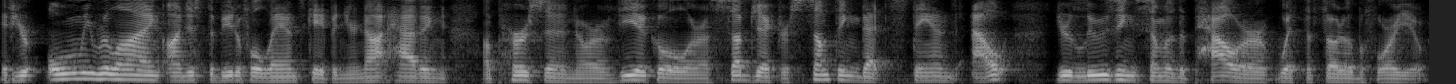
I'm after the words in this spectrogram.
if you're only relying on just the beautiful landscape and you're not having a person or a vehicle or a subject or something that stands out, you're losing some of the power with the photo before you.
